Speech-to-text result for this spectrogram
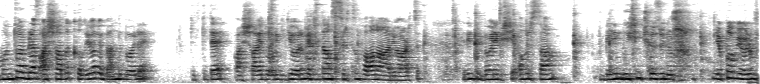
monitör biraz aşağıda kalıyor ve ben de böyle gitgide aşağıya doğru gidiyorum ve cidden sırtım falan ağrıyor artık. Dedim ki böyle bir şey alırsam benim bu işim çözülür. Yapamıyorum.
